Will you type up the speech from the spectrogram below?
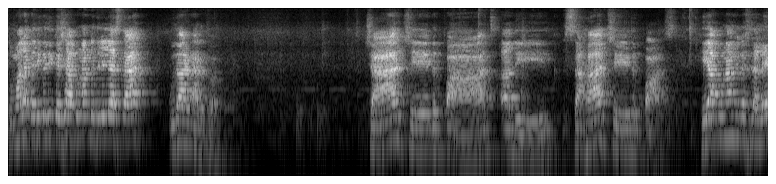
तुम्हाला कधी कधी कसे अपूर्णांक दिलेले असतात? उदाहरणार्थ चार छेद पाच अधिक सहा छेद पाच. हे अपूर्णांक कसे झाले?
